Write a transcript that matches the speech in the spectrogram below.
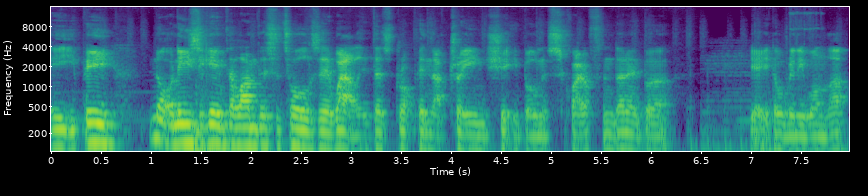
80p. Not an easy game to land this at all, is it? Well, it does drop in that train shitty bonus quite often, doesn't it? But yeah, you don't really want that.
